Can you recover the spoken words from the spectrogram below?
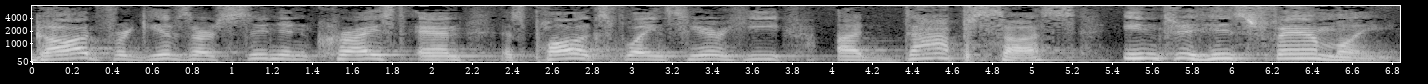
God forgives our sin in Christ, and as Paul explains here, he adopts us into his family.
